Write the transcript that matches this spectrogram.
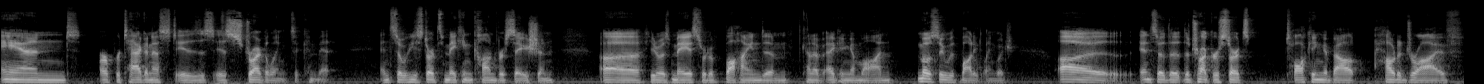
and our protagonist is is struggling to commit, and so he starts making conversation. Uh, you know, as Mae is sort of behind him, kind of egging him on, mostly with body language. Uh, and so the, the trucker starts talking about how to drive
